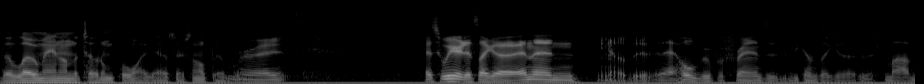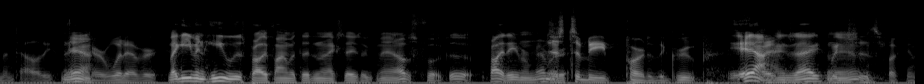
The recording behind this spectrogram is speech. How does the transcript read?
the low man on the totem pole, I guess, or something. Right. It's weird. It's like a, and then you know the, that whole group of friends, it becomes like a, this mob mentality thing Yeah. or whatever, Like even he was probably fine with it. The next day, he's like, "Man, I was fucked up." Probably didn't even remember. just it. to be part of the group, yeah, right? exactly. which yeah. is fucking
